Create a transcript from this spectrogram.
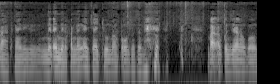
បាទថ្ងៃនេះគឺមានអីមានប៉ុណ្្នឹងឯងចែកជូនបងប្អូនទស្សនាបាទអរគុណច្រើនបងប្អូន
